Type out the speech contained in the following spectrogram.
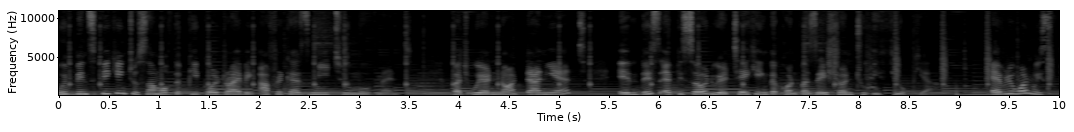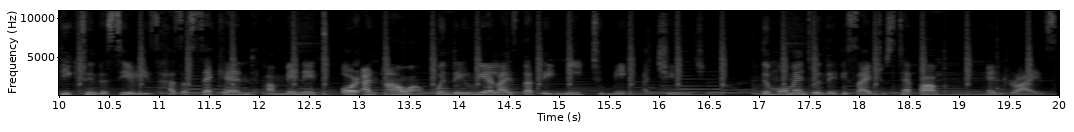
we've been speaking to some of the people driving Africa's Me Too movement. But we're not done yet. In this episode, we're taking the conversation to Ethiopia. Everyone we speak to in the series has a second, a minute, or an hour when they realize that they need to make a change. The moment when they decide to step up and rise.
